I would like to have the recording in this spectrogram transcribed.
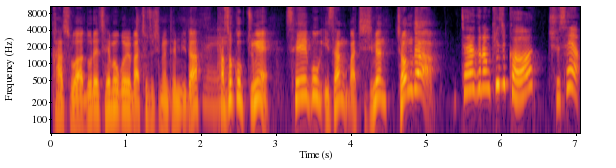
가수와 노래 제목을 맞춰주시면 됩니다. 네. 다섯 곡 중에 세 곡 이상 맞히시면 정답! 자, 그럼 퀴즈 컷 주세요.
